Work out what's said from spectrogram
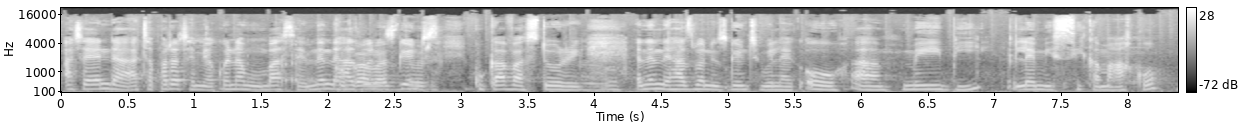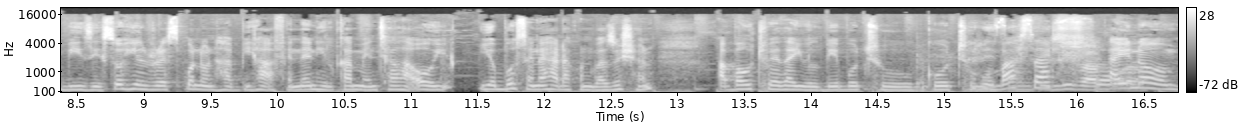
ataenda atapata time ya kwenda Mombasa, and then the husband is going to kucover story, and then the husband is going to be like, oh, um, maybe let me see kama ako busy. So he'll respond on her behalf and then he'll come and tell her oh you, your boss and i had a conversation about whether you will be able to go to is mombasa i know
